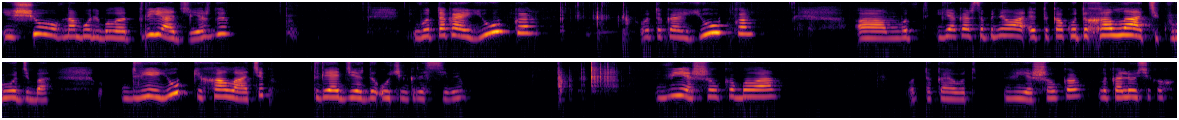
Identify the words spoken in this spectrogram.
еще в наборе было три одежды. Вот такая юбка. Вот такая юбка. А, вот я, кажется, поняла, это какой-то халатик вроде бы две юбки, халатик, три одежды очень красивые. Вешалка была. Вот такая вот вешалка на колесиках.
